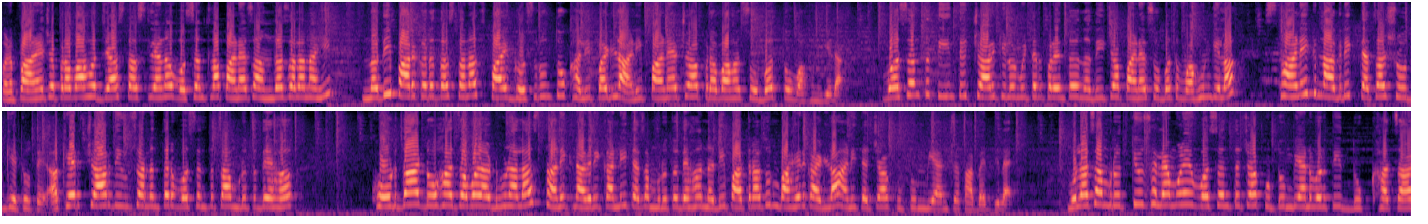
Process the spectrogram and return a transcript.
पण पाण्याचा प्रवाह जास्त असल्यानं वसंतला पाण्याचा अंदाज आला नाही. नदी पार करत असतानाच पाय घसरून तो खाली पडला आणि पाण्याच्या प्रवाहासोबत तो वाहून गेला. वसंत तीन ते चार किलोमीटर पर्यंत नदीच्या पाण्यासोबत वाहून गेला. स्थानिक नागरिक त्याचा शोध घेत होते. अखेर चार दिवसानंतर वसंतचा मृतदेह खोडदा डोहाजवळ आढळून आला. स्थानिक नागरिकांनी त्याचा मृतदेह नदी पात्रातून बाहेर काढला आणि त्याच्या कुटुंबियांच्या ताब्यात दिलाय. मुलाचा मृत्यू झाल्यामुळे वसंतच्या कुटुंबियांवरती दुःखाचा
